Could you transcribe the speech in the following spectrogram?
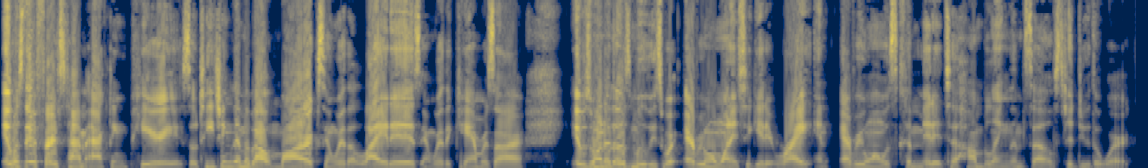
It was their first time acting, period. So teaching them about marks and where the light is and where the cameras are. It was one of those movies where everyone wanted to get it right and everyone was committed to humbling themselves to do the work.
